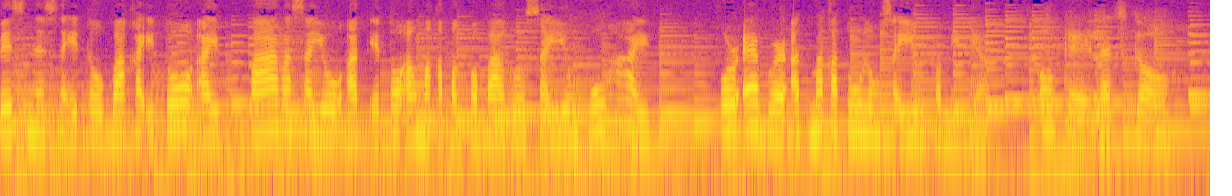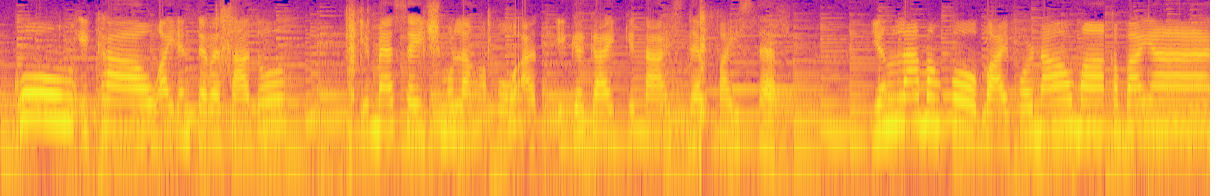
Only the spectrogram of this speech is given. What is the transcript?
business na ito. Baka ito ay para sa iyo at ito ang makapagpabago sa iyong buhay forever at makatulong sa iyong pamilya. Okay, let's go. Kung ikaw ay interesado, i-message mo lang ako at i-guide kita step by step. Yun lamang po. Bye for now mga kabayan.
